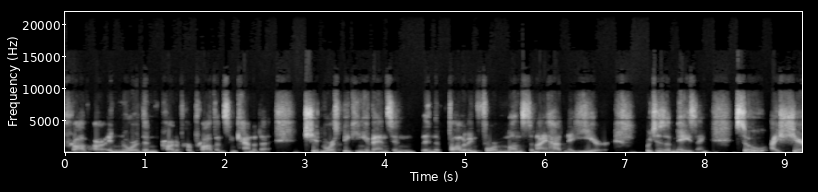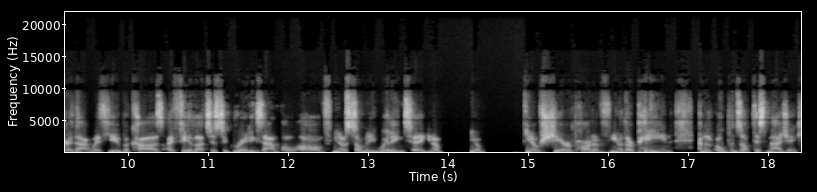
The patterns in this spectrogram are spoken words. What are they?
prov or in northern part of her province in Canada. She had more speaking events in, in the following four months than I had in a year, which is amazing. So I share that with you because I feel that's just a great example of, you know, somebody willing to, you know, you know share a part of you know their pain and it opens up this magic.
